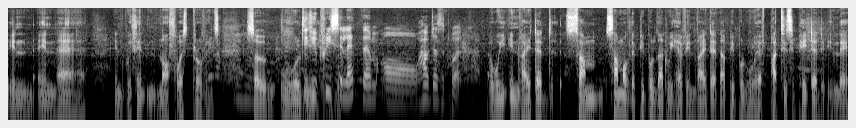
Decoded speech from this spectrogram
in in uh, in within Northwest Province. Mm-hmm. So we will. Did you pre-select them, or how does it work? Uh, we invited some some of the people that we have invited are people who have participated in the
